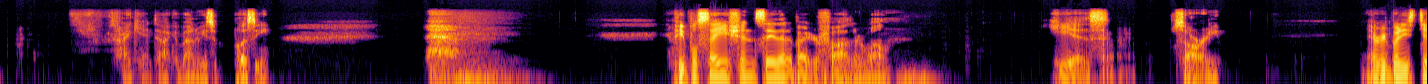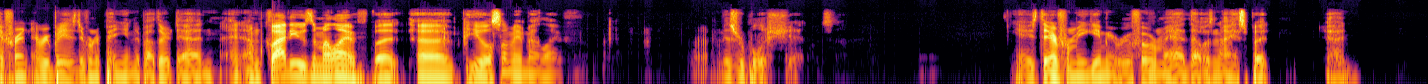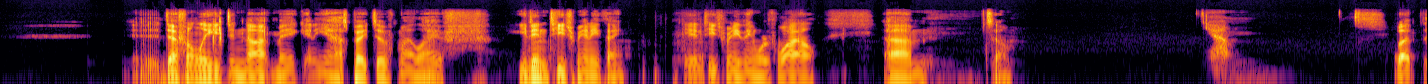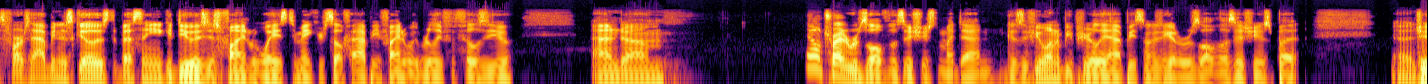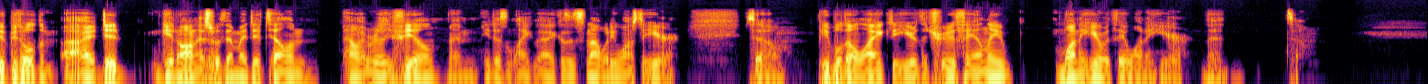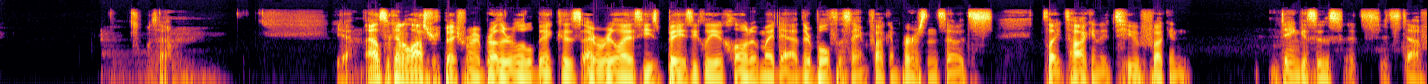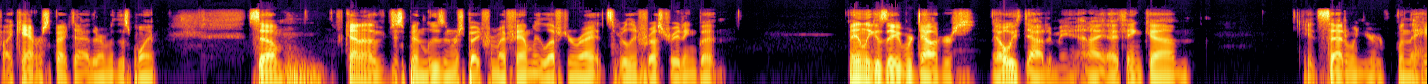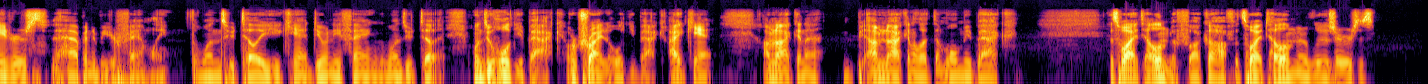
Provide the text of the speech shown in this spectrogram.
I can't talk about him. He's a pussy. People say you shouldn't say that about your father. Well, he is. Sorry. Everybody's different. Everybody has a different opinion about their dad. And I'm glad he was in my life, but uh, he also made my life miserable as shit. Yeah, he's there for me, gave me a roof over my head. That was nice, but uh, it definitely did not make any aspect of my life he didn't teach me anything. He didn't teach me anything worthwhile. Um, so, yeah. But as far as happiness goes, the best thing you could do is just find ways to make yourself happy, find what really fulfills you, and um, know, try to resolve those issues with my dad. Because if you want to be purely happy, sometimes you got to resolve those issues. But uh, truth be told, them I did get honest with him. I did tell him how I really feel, and he doesn't like that because it's not what he wants to hear. So people don't like to hear the truth; they only want to hear what they want to hear. That so so yeah. I also kind of lost respect for my brother a little bit because I realized he's basically a clone of my dad. They're both the same fucking person, so it's it's like talking to two fucking dinguses. It's it's tough. I can't respect either of them at this point. So I've kind of just been losing respect for my family left and right. It's really frustrating, but mainly because they were doubters. They always doubted me, and I, I think um, it's sad when you're when the haters happen to be your family, the ones who tell you you can't do anything, the ones who tell, ones who hold you back or try to hold you back. I can't. I'm not gonna. I'm not gonna let them hold me back. That's why I tell them to fuck off. That's why I tell them they're losers.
